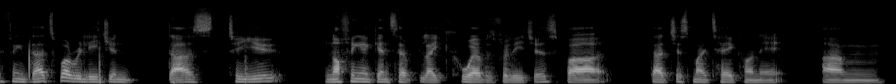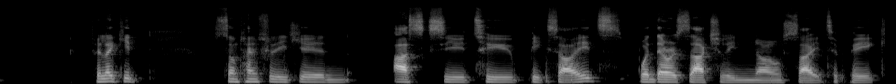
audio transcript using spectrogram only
I think that's what religion does to you. Nothing against like whoever's religious, but that's just my take on it. Um, I feel like it sometimes religion asks you to pick sides when there is actually no side to pick.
